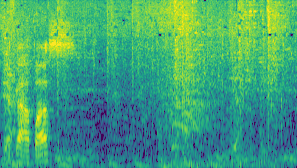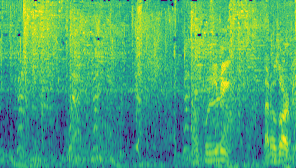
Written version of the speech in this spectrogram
Vem cá, rapaz. Não fuja de mim. Dá meus orbes.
